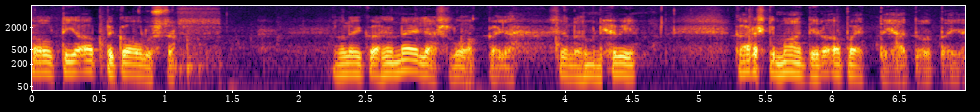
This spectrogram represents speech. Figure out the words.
oltiin jo oppikoulussa. Oliko se neljäs luokka ja siellä oli hyvin karski maantiedon opettaja. Tuota, ja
